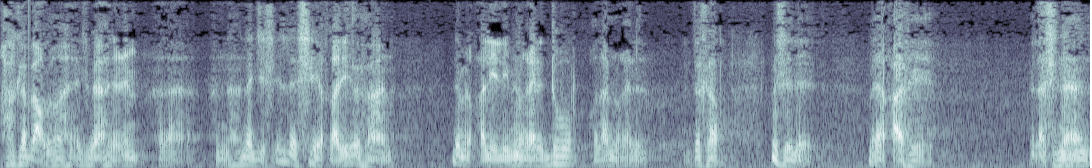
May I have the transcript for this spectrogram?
حكى بعض اجماع أهل العلم على أنها نجس إلا الشيء القليل يعفى عنه دم القليل من غير الدهر ولا من غير الذكر مثل ما يقع في الأسنان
